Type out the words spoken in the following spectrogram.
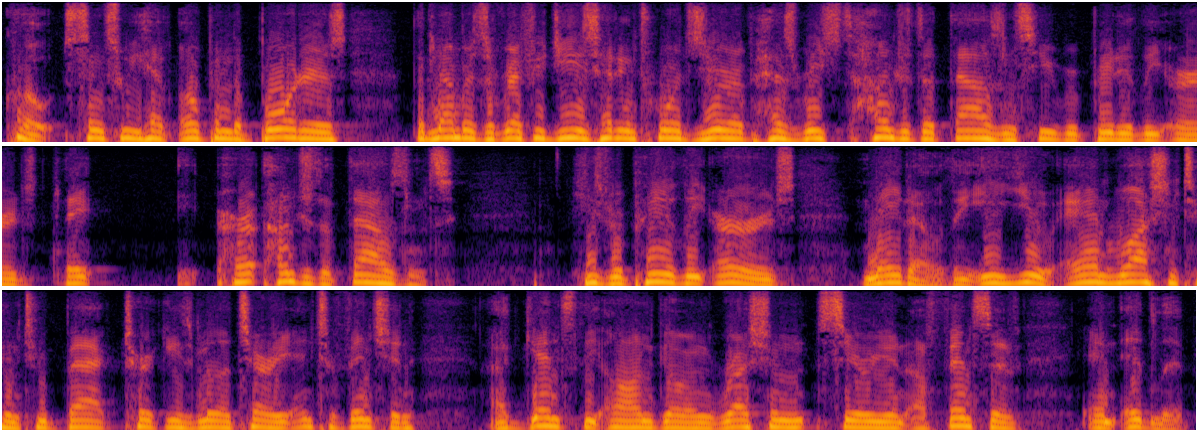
Quote, since we have opened the borders, the numbers of refugees heading towards Europe has reached hundreds of thousands, he repeatedly urged. Hundreds of thousands. He's repeatedly urged NATO, the EU, and Washington to back Turkey's military intervention against the ongoing Russian Syrian offensive in Idlib.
